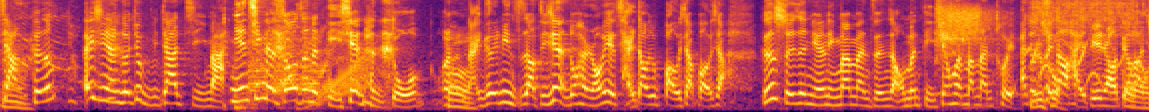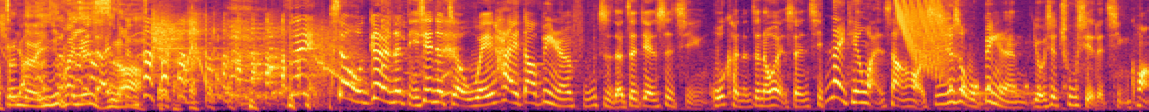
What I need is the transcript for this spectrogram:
讲，可能 A 型人格就比较急嘛，年轻的时候真的底线很多，奶哥一定知道，底线很多，很容易踩到就抱一下抱一下。可是随着年龄慢慢增长，我们底线会慢慢退，啊，就退到海边，然后掉下去。真的已经快淹死了。所以，像我个人的底线就只有危害到病人福祉的这件事情，我可能真的会很生气。那天晚上哈，其实就是我病人有一些出血的情况，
